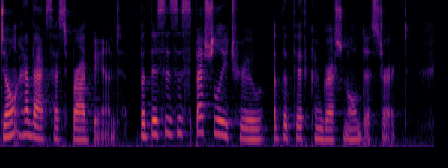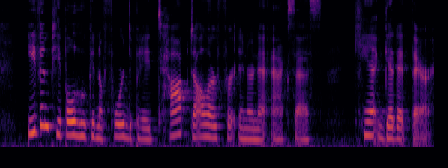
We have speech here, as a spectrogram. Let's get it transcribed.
don't have access to broadband, but this is especially true of the 5th Congressional District. Even people who can afford to pay top dollar for internet access can't get it there.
